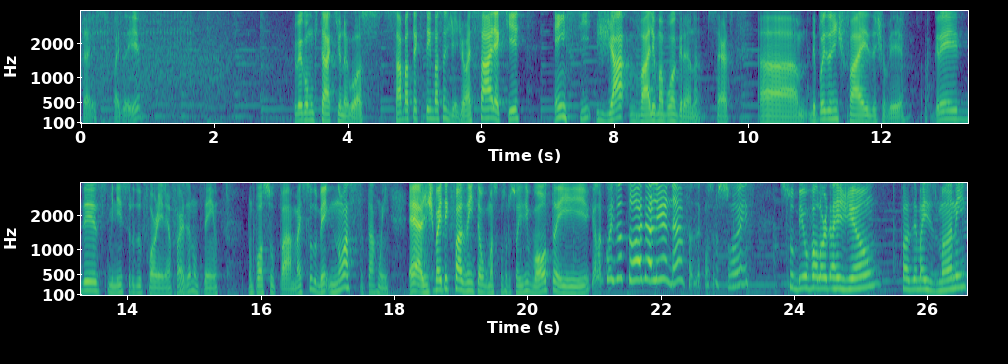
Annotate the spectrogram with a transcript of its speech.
Dane-se, faz aí. Deixa eu ver como que tá aqui o negócio. Sábado até que tem bastante gente. Ó, essa área aqui, em si, já vale uma boa grana, certo? Uh, depois a gente faz, deixa eu ver. Upgrades, ministro do Foreign Affairs, eu não tenho. Não posso upar, mas tudo bem. Nossa, tá ruim. É, a gente vai ter que fazer então algumas construções em volta e aquela coisa toda ali, né? Fazer construções, subir o valor da região, fazer mais money,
